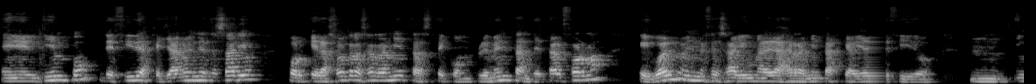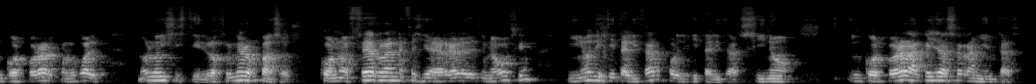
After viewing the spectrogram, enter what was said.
en el tiempo, decides que ya no es necesario porque las otras herramientas te complementan de tal forma que igual no es necesario una de las herramientas que había decidido mm, incorporar, con lo cual, vuelvo a insistir, los primeros pasos, conocer las necesidades reales de tu negocio y no digitalizar por digitalizar, sino incorporar aquellas herramientas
